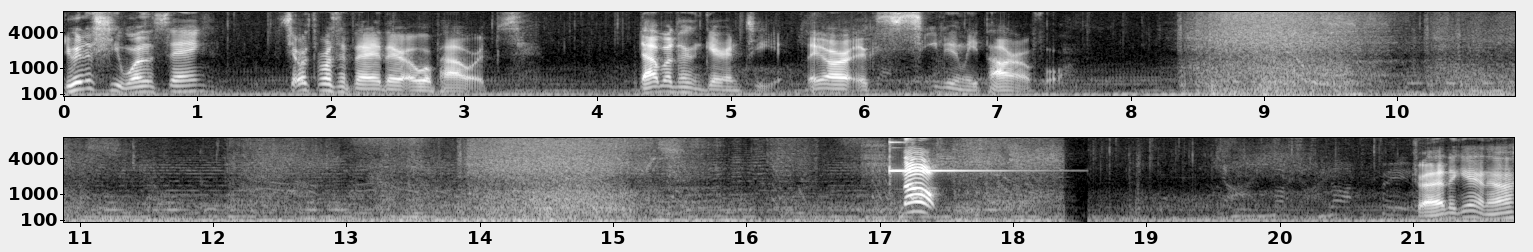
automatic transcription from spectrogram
You're gonna see one thing. Saber Throws are very, very overpowered. That one doesn't guarantee it. They are exceedingly powerful. No! Try it again, huh?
